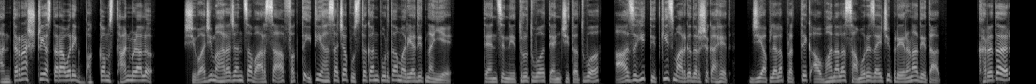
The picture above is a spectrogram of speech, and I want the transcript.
आंतरराष्ट्रीय स्तरावर एक भक्कम स्थान मिळालं. शिवाजी महाराजांचा वारसा फक्त इतिहासाच्या पुस्तकांपुरता मर्यादित नाहीये. त्यांचे नेतृत्व त्यांची तत्त्व आजही तितकीच मार्गदर्शक आहेत जी आपल्याला प्रत्येक आव्हानाला सामोरे जायची प्रेरणा देतात. खरं तर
